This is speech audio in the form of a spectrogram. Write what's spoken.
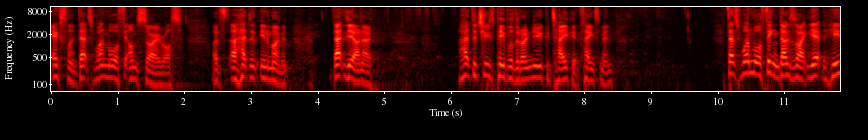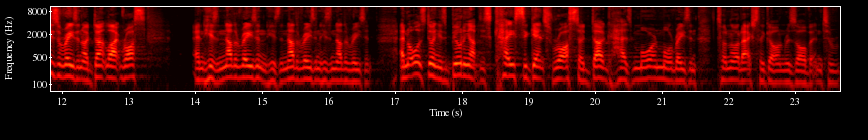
Excellent. That's one more thing. I'm sorry, Ross. I, just, I had to, in a moment. That, yeah, I know. I had to choose people that I knew could take it. Thanks, man. That's one more thing. Doug's like, yep, here's the reason I don't like Ross, and here's another reason, here's another reason, here's another reason. And all it's doing is building up this case against Ross so Doug has more and more reason to not actually go and resolve it and to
